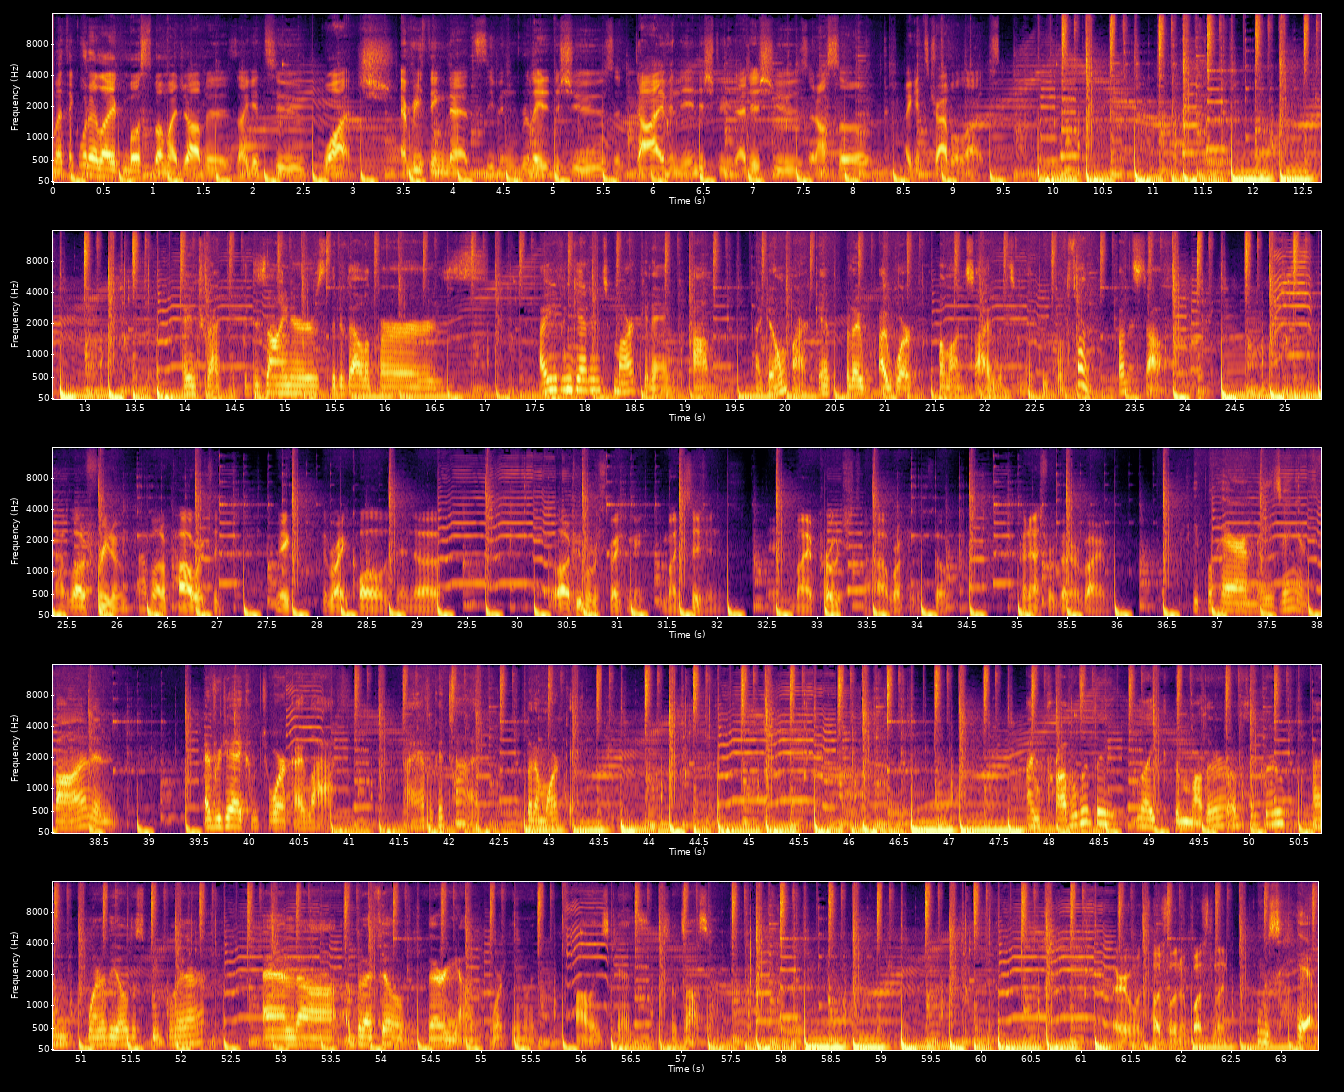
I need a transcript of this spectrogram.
I think what I like most about my job is I get to watch everything that's even related to shoes and dive in the industry that is shoes, and also I get to travel a lot. I interact with the designers, the developers. I even get into marketing. Um, I don't market, but I, I work alongside with some of the people. It's fun, fun stuff. I have a lot of freedom. I have a lot of power to make the right calls, and uh, a lot of people respect me and my decisions and my approach to how I work with them. So I couldn't ask for a better environment. People here are amazing and fun, and every day I come to work, I laugh. I have a good time, but I'm working. I'm probably like the mother of the group. I'm one of the oldest people here, and uh, but I feel very young working with all these kids, so it's awesome. Hustling and bustling. Puma's hip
